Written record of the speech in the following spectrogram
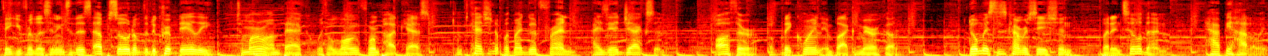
Thank you for listening to this episode of the Decrypt Daily. Tomorrow I'm back with a long form podcast. I'm catching up with my good friend, Isaiah Jackson, author of Bitcoin and Black America. Don't miss this conversation, but until then, happy hodling.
